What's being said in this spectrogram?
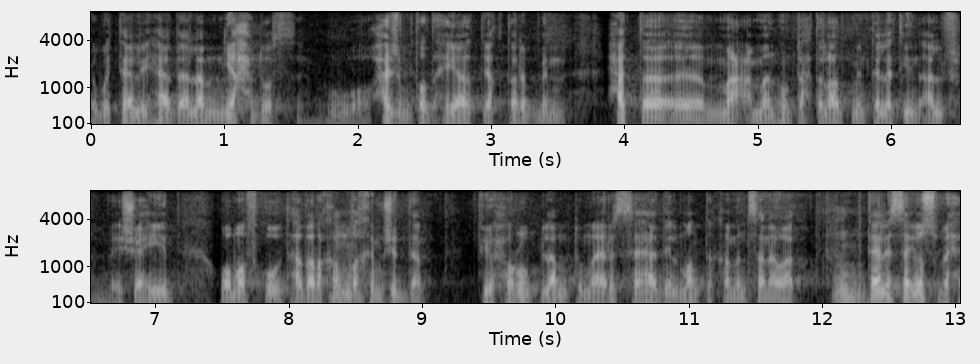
وبالتالي هذا لم يحدث. وحجم تضحيات يقترب من حتى مع من هم تحت الأرض من 30 ألف شهيد ومفقود. هذا رقم ضخم جدا. في حروب لم تمارسها هذه المنطقة من سنوات. بالتالي سيصبح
